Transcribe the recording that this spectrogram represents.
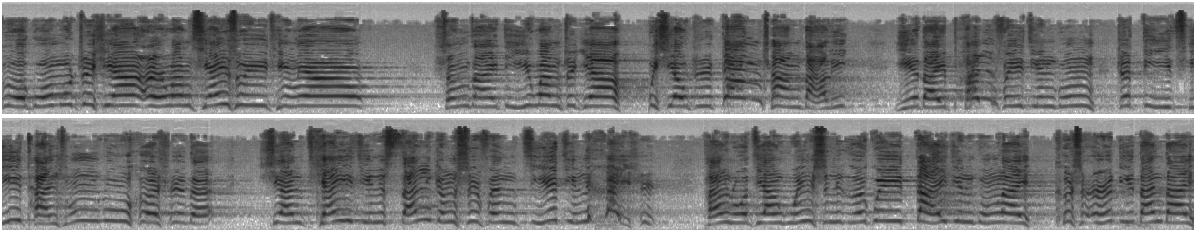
何国母之下，二王千岁听了。生在帝王之家，不孝之纲常大礼，也待潘妃进宫。这帝妻探兄如何使得？现天已近三更时分，接近亥时。倘若将瘟神恶鬼带进宫来，可是二弟担待，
